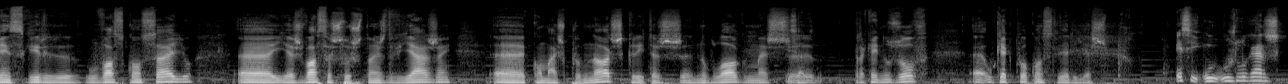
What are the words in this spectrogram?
quem seguir o vosso conselho uh, e as vossas sugestões de viagem, uh, com mais pormenores, escritas no blog, mas uh, para quem nos ouve, o que é que tu aconselharias? É assim, os lugares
